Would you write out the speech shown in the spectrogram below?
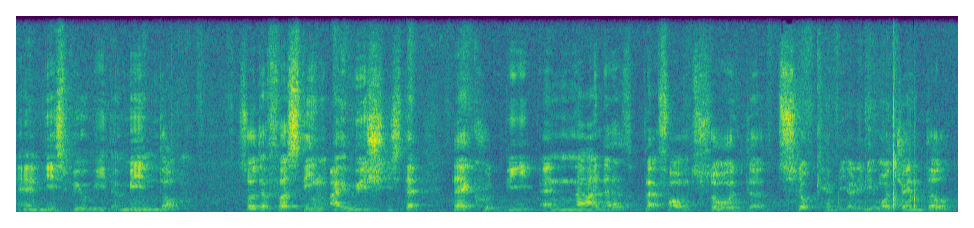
and this will be the main door. So the first thing I wish is that there could be another platform so the slope can be a little bit more gentle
